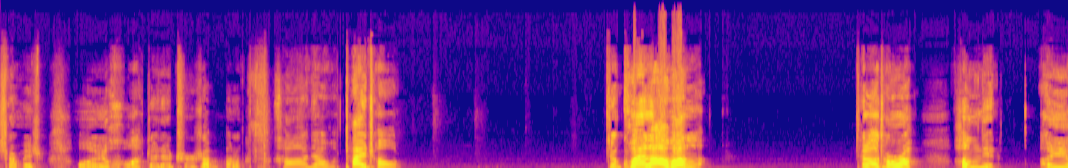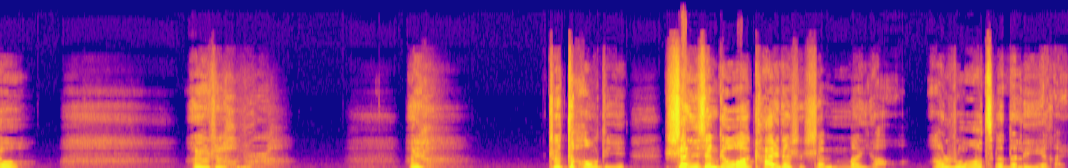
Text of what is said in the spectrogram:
事没事。哎呦，嚯，这得吃什么了？好家伙，太臭了！这快拉完了，这老头啊，哼唧着，哎呦，哎呦，这老婆，哎呀，这到底神仙给我开的是什么药啊？啊，如此的厉害呀！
